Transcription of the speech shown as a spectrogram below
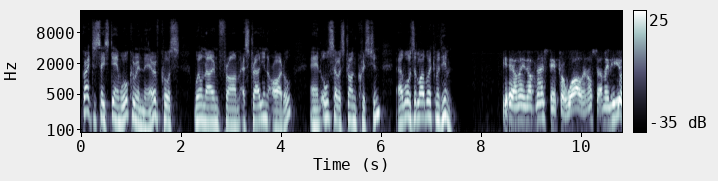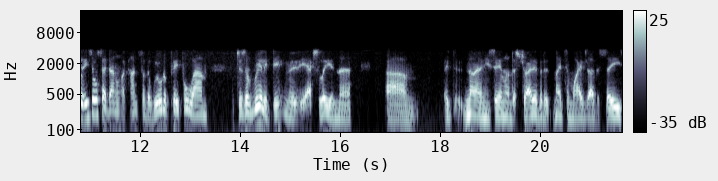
great to see Stan Walker in there, of course, well known from Australian Idol and also a strong Christian. Uh, what was it like working with him? Yeah, I mean, I've known Stan for a while, and also, I mean, he he's also done like Hunt for the Wilderpeople, um, which is a really big movie actually in the um, it, not only New Zealand, Australia, but it made some waves overseas.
